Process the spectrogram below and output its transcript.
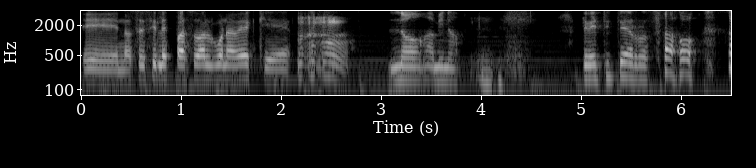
Eh, no sé si les pasó alguna vez que No, a mí no. Te vestiste de rosado.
